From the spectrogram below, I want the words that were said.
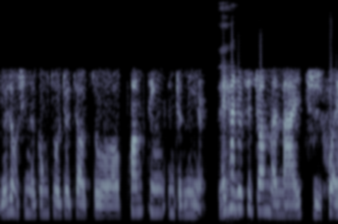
有一种新的工作就叫做 prompting engineer，哎，它就是专门来指挥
